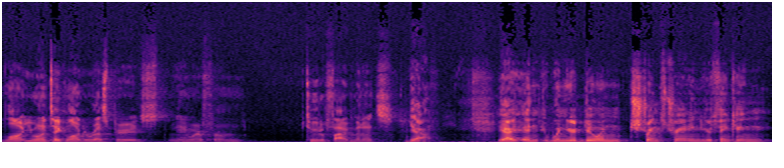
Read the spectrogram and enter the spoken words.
long, you want to take longer rest periods, anywhere from two to five minutes. Yeah, yeah. And when you're doing strength training, you're thinking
